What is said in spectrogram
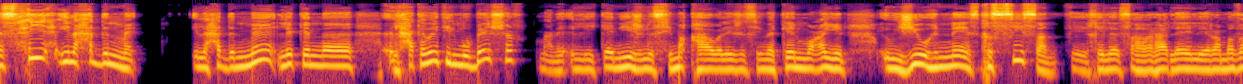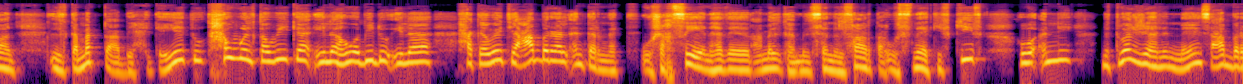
صحيح إلى حد ما. إلى حد ما لكن آه، الحكواتي المباشر معنى اللي كان يجلس في مقهى ولا يجلس في مكان معين ويجيوه الناس خصيصا في خلال سهرات ليالي رمضان التمتع بحكاياته تحول تويكا إلى هو بيدو إلى حكواتي عبر الإنترنت. وشخصيا هذا عملتها من السنة الفارطة والسنة كيف كيف هو أني نتوجه للناس عبر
